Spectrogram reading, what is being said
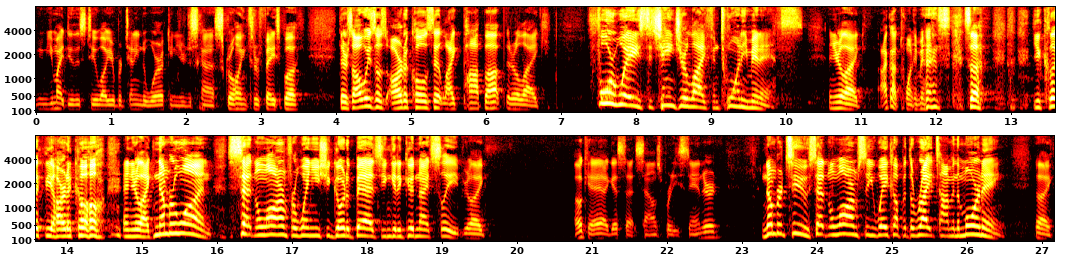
you might do this too while you're pretending to work and you're just kind of scrolling through Facebook. There's always those articles that like pop up that are like, four ways to change your life in 20 minutes. And you're like, I got 20 minutes. So you click the article and you're like, number one, set an alarm for when you should go to bed so you can get a good night's sleep. You're like, Okay, I guess that sounds pretty standard. Number two, set an alarm so you wake up at the right time in the morning. You're like,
